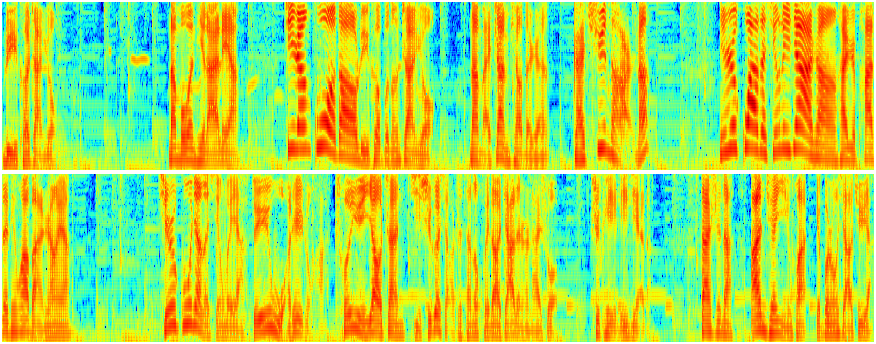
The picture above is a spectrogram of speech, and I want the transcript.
旅客占用。那么问题来了呀，既然过道旅客不能占用。那买站票的人该去哪儿呢？你是挂在行李架上，还是趴在天花板上呀？其实姑娘的行为呀，对于我这种啊春运要站几十个小时才能回到家的人来说，是可以理解的。但是呢，安全隐患也不容小觑呀。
